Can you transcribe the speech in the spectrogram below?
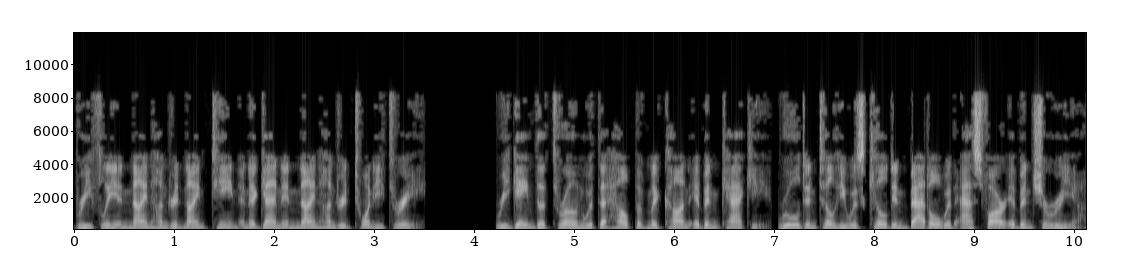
briefly in 919 and again in 923. Regained the throne with the help of Makan ibn Kaki, ruled until he was killed in battle with Asfar ibn Sharuya.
